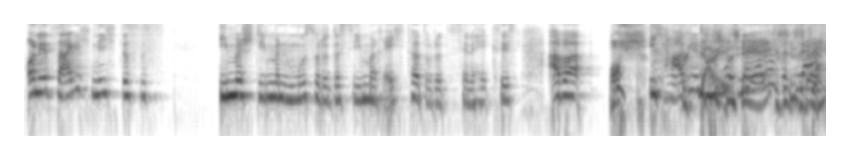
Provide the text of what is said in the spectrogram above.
Und jetzt sage ich nicht, dass es immer stimmen muss oder dass sie immer recht hat oder dass sie eine Hexe ist. Aber Was? ich habe ihr nur... Naja, das, nein,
